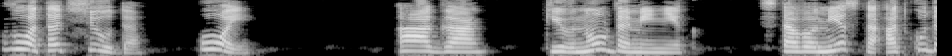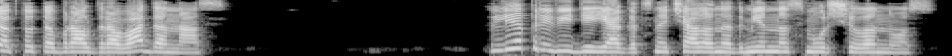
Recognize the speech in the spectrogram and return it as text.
Вот отсюда. Ой!» «Ага», — кивнул Доминик. «С того места, откуда кто-то брал дрова до нас». Ле при виде ягод сначала надменно сморщила нос.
